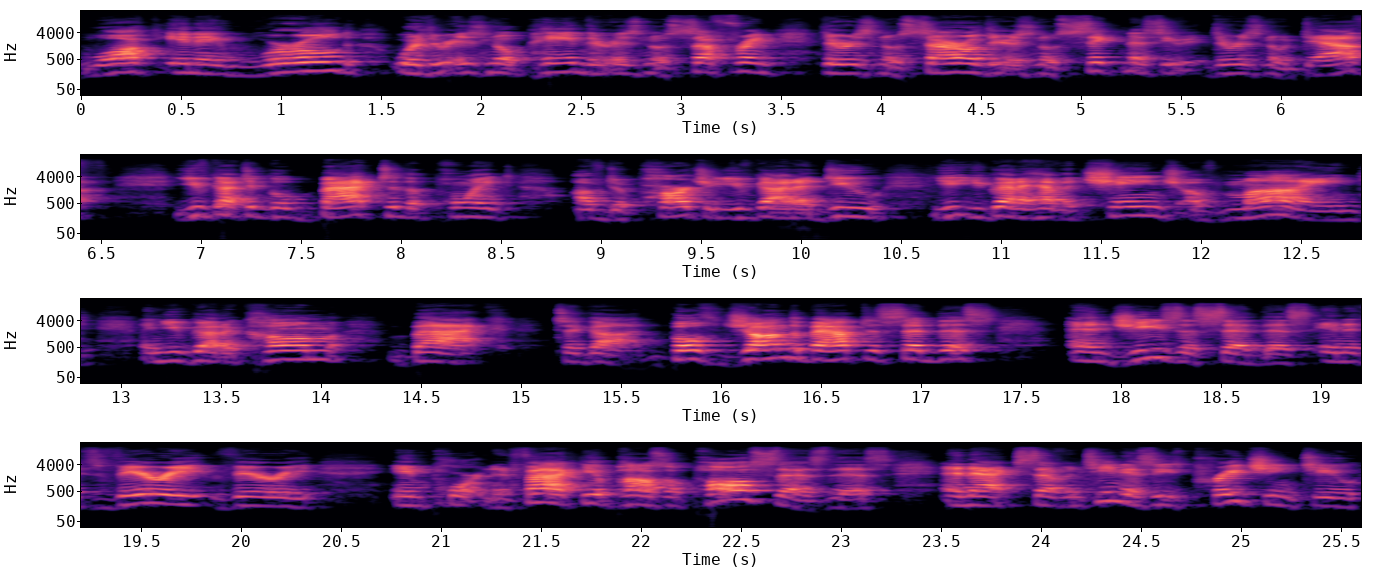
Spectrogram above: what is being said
walk in a world where there is no pain, there is no suffering, there is no sorrow, there is no sickness, there is no death? You've got to go back to the point of departure. You've got to do you, you've got to have a change of mind and you've got to come back to God. Both John the Baptist said this and Jesus said this, and it's very, very important. In fact, the Apostle Paul says this in Acts 17 as he's preaching to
